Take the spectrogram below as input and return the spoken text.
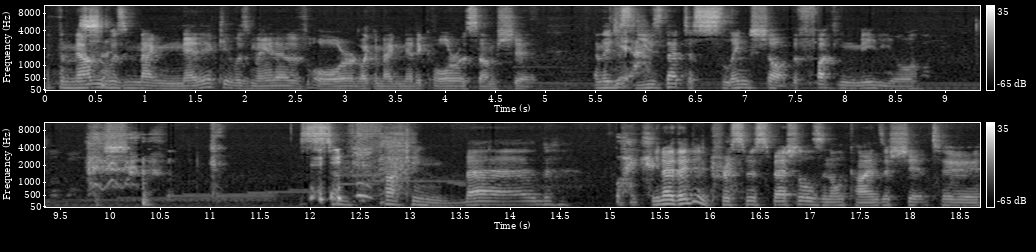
Like the mountain So- was magnetic. It was made out of ore, like a magnetic ore or some shit. And they just Yeah. used that to slingshot the fucking meteor. so fucking bad. Like You know, they did Christmas specials and all kinds of shit too.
